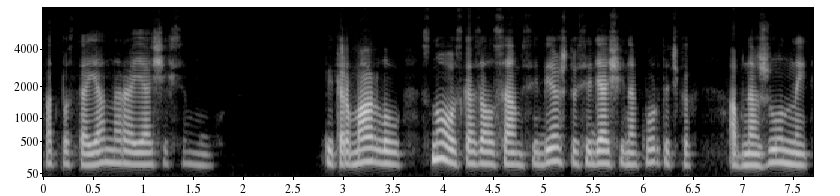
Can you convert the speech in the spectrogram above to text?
от постоянно роящихся мух. Питер Марлоу снова сказал сам себе, что сидящий на корточках, обнаженный,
